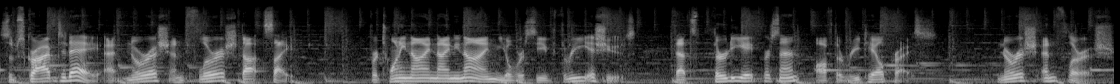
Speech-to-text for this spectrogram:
Subscribe today at nourishandflourish.site. For $29.99, you'll receive three issues. That's 38% off the retail price. Nourish and Flourish,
